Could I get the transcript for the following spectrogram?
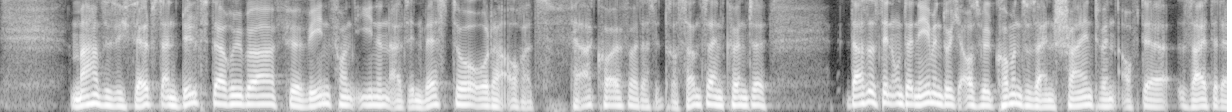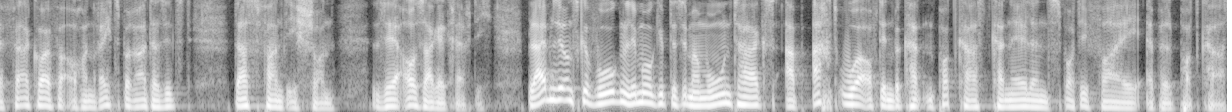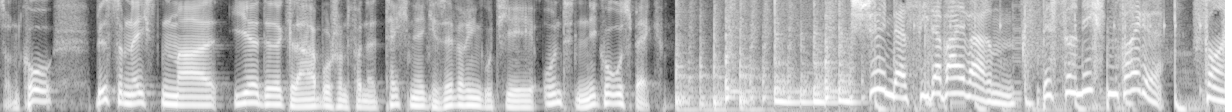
Machen Sie sich selbst ein Bild darüber, für wen von Ihnen als Investor oder auch als Verkäufer das interessant sein könnte. Dass es den Unternehmen durchaus willkommen zu sein scheint, wenn auf der Seite der Verkäufer auch ein Rechtsberater sitzt, das fand ich schon sehr aussagekräftig. Bleiben Sie uns gewogen. Limo gibt es immer montags ab 8 Uhr auf den bekannten Podcast-Kanälen Spotify, Apple Podcasts und Co. Bis zum nächsten Mal. Ihr Dirk Labusch und von der Technik Severin Goutier und Nico Usbeck. Schön, dass Sie dabei waren. Bis zur nächsten Folge von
